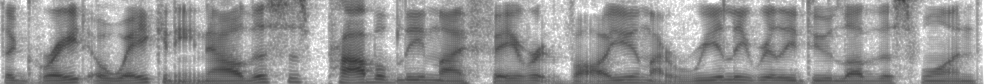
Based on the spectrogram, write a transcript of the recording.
The Great Awakening. Now, this is probably my favorite volume. I really, really do love this one.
